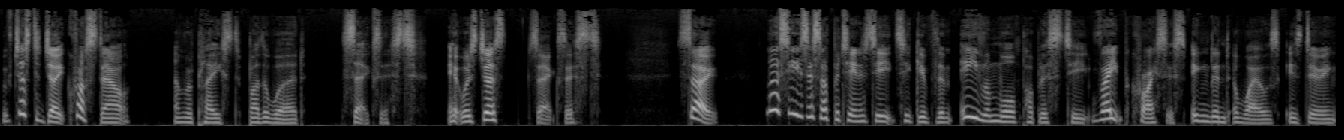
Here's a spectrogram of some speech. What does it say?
with just a joke crossed out and replaced by the word sexist. It was just sexist. So, let's use this opportunity to give them even more publicity. Rape Crisis England and Wales is doing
